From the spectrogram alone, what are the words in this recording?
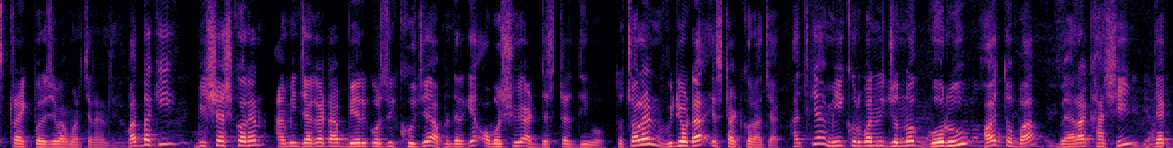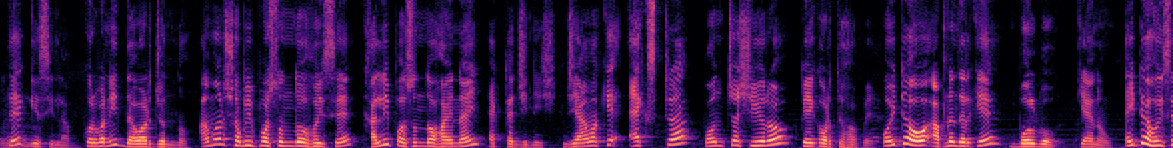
স্ট্রাইক পড়ে যাবে আমার চ্যানেলে বাদ বাকি, বিশ্বাস করেন, আমি জায়গাটা বের করছি খুঁজে আপনাদেরকে অবশ্যই অ্যাড্রেসটা দিব। তো চলেন ভিডিওটা স্টার্ট করা যাক। আজকে আমি কোরবানির জন্য গরু, হয়তোবা বেড়া খাসি দেখতে গেছিলাম কোরবানি দেওয়ার জন্য। আমার সবই পছন্দ হয়েছে খালি পছন্দ হয় নাই একটা জিনিস, যে আমাকে এক্সট্রা পঞ্চাশ ইউরো পে করতে হবে। ওইটাও আপনাদেরকে বলব। কেন? এইটা হয়েছে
